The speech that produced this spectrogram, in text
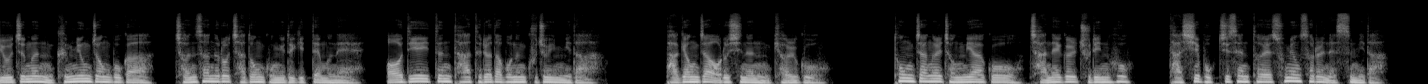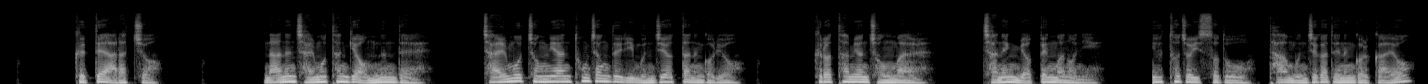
요즘은 금융정보가 전산으로 자동 공유되기 때문에 어디에 있든 다 들여다보는 구조입니다. 박영자 어르신은 결국 통장을 정리하고 잔액을 줄인 후 다시 복지센터에 소명서를 냈습니다. 그때 알았죠. 나는 잘못한 게 없는데 잘못 정리한 통장들이 문제였다는 거요. 그렇다면 정말 잔액 몇백만 원이 흩어져 있어도 다 문제가 되는 걸까요?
